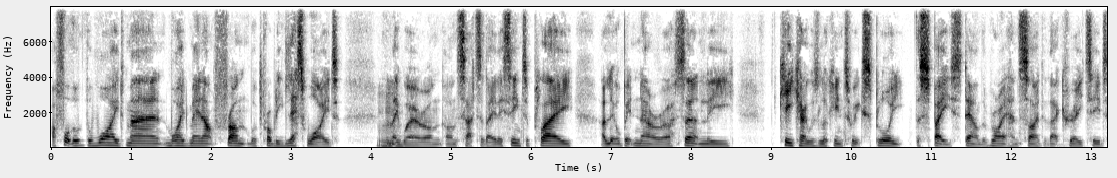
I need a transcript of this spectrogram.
I thought the, the wide man, wide men up front were probably less wide than they were on, on Saturday. They seemed to play a little bit narrower. Certainly, Kiko was looking to exploit the space down the right hand side that that created.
